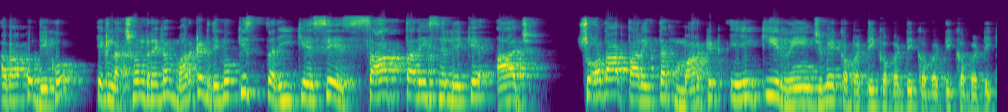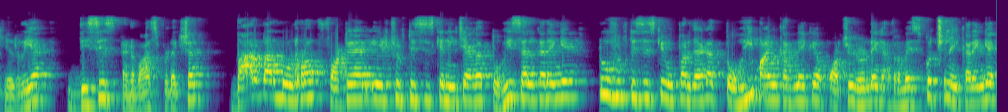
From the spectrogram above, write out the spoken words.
अब आपको देखो, एक लक्ष्मण रेखा मार्केट देखो, किस तरीके से, सात तारीख से लेके आज चौदह तारीख तक मार्केट एक ही रेंज में कबड्डी कबड्डी कबड्डी कबड्डी खेल रही है। दिस इज़ एडवांस प्रोडक्शन बार बार बोल रहा हूँ 49 के नीचे आएगा तो ही सेल करेंगे। 256 के ऊपर जाएगा तो ही बाइंग करने के अपॉर्चुनिटी ढूंढेंगे। अदरवाइज़ कुछ नहीं करेंगे।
